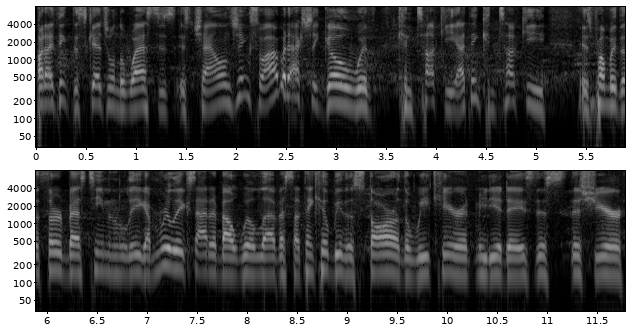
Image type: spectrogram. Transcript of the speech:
but I think the schedule in the West is, is challenging. So I would actually go with Kentucky. I think Kentucky is probably the third best team in the league. I'm really excited about Will Levis. I think he'll be the star of the week here at Media Days this, this year.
